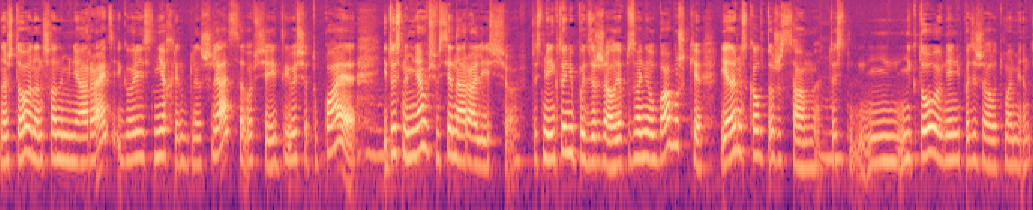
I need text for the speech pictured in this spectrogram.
На что она начала на меня орать и говорить, нехрен, блин, шляться вообще, и ты вообще тупая. Mm-hmm. И то есть на меня, в общем, все наорали еще. То есть меня никто не поддержал. Я позвонила бабушке, и она мне сказала то же самое. Mm-hmm. То есть никто меня не поддержал в этот момент.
